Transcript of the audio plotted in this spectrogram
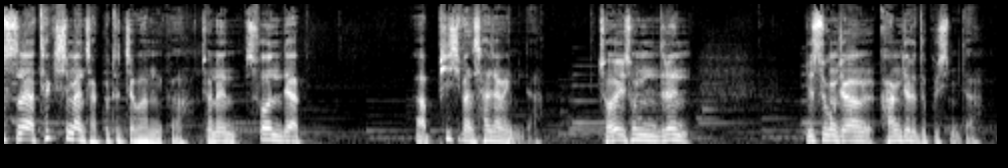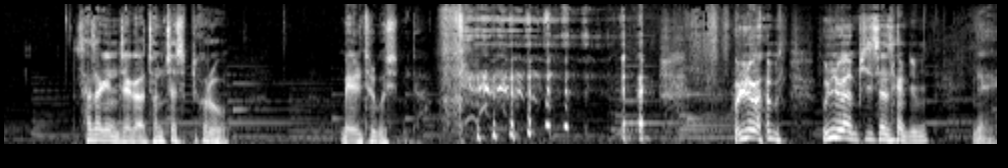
버스나 택시만 자꾸 듣자고 합니까? 저는 수원대학 앞 PC반 사장입니다. 저희 손님들은 뉴스공장을 강제로 듣고 있습니다. 사장인 제가 전체 스피커로 매일 틀고 있습니다. 훌륭한, 훌륭한 PC 사장님. 네.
